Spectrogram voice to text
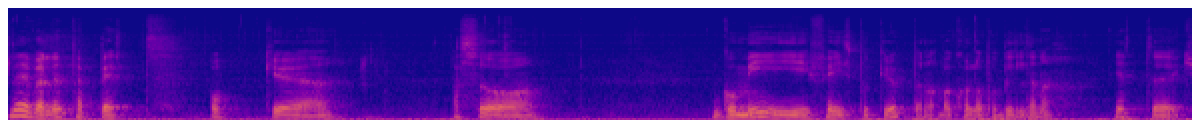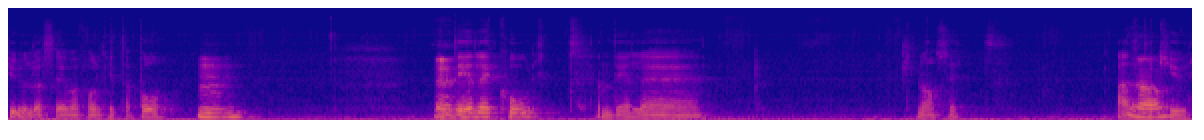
det är väldigt peppigt. Och eh, alltså gå med i Facebookgruppen och bara kolla på bilderna. Jättekul att se vad folk hittar på. Mm. En Eh, del är coolt, en del är knasigt. Allt Ja. är kul.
